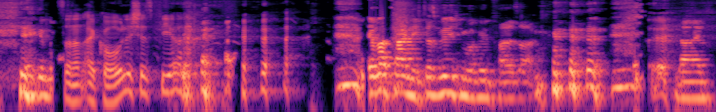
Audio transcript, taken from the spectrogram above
ja, genau. sondern alkoholisches Bier. ja, wahrscheinlich, das will ich ihm auf jeden Fall sagen. Nein.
